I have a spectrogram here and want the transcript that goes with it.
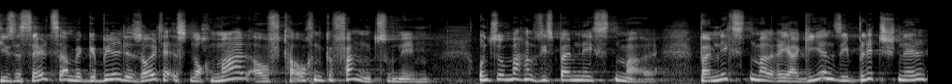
dieses seltsame Gebilde, sollte es nochmal auftauchen, gefangen zu nehmen. Und so machen Sie es beim nächsten Mal. Beim nächsten Mal reagieren Sie blitzschnell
